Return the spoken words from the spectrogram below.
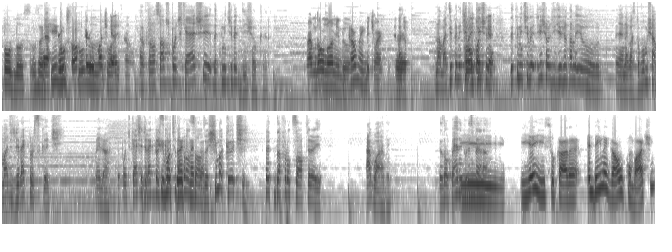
todos, os É, antigos, From Software todos os podcast, atuais. É o From Soft Podcast Definitive Edition, cara. Vai mudar o nome do. Bitmark. É, Não, mas Definitive Edition, Podcast. Definitive Edition hoje em dia já tá meio é, negócio, então vamos chamar de Director's Cut. Melhor. O podcast é Director's Shima Cut da From né, Software. Shima Cut da From Software aí. Aguardem. Vocês não perdem por esperar. E, e é isso, cara. É bem legal o combate.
